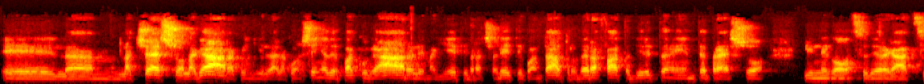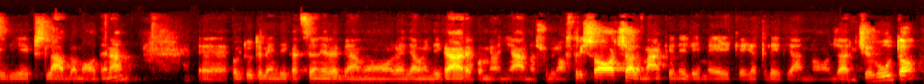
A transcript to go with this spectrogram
eh, l'accesso alla gara, quindi la, la, consegna del pacco gara, le magliette, i braccialetti e quant'altro verrà fatta direttamente presso il negozio dei ragazzi di Apes Lab Modena. Eh, poi tutte le indicazioni le, abbiamo, le, andiamo a indicare come ogni anno sui nostri social, ma anche nelle email che gli atleti hanno già ricevuto.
